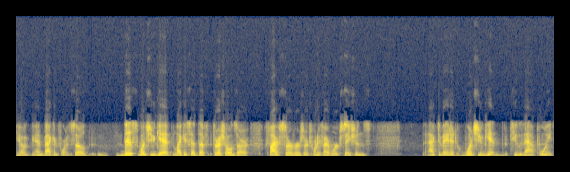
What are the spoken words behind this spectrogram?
you know and back and forth. So this once you get like i said the thresholds are five servers or 25 workstations activated. Once you get to that point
